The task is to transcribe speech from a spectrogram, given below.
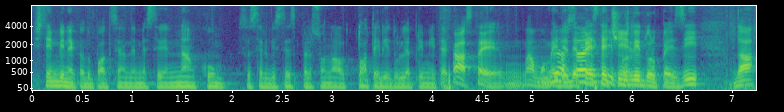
Știm bine că după atâția ani de meserie n-am cum să servisez personal toate lidurile primite. Că asta e, am o medie de, de peste echipă. 5 liduri pe zi, da?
